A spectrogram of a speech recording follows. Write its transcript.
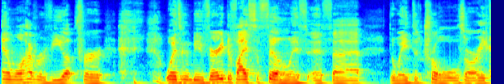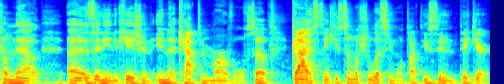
and we'll have a review up for what is going to be a very divisive film if if uh, the way the trolls are already coming out uh, is any indication in uh, Captain Marvel. So, guys, thank you so much for listening. We'll talk to you soon. Take care.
